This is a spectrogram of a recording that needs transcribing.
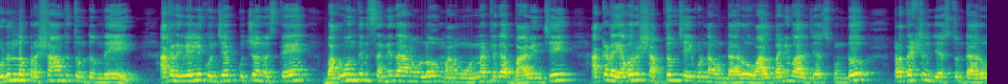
గుడుల్లో ప్రశాంతత ఉంటుంది. అక్కడికి వెళ్ళి కొంచెంసేపు కూర్చొని వస్తే భగవంతుని సన్నిధానంలో మనం ఉన్నట్లుగా భావించి అక్కడ ఎవరు శబ్దం చేయకుండా ఉంటారు? వాళ్ళ పని వాళ్ళు చేసుకుంటూ ప్రదక్షిణ చేస్తుంటారు.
